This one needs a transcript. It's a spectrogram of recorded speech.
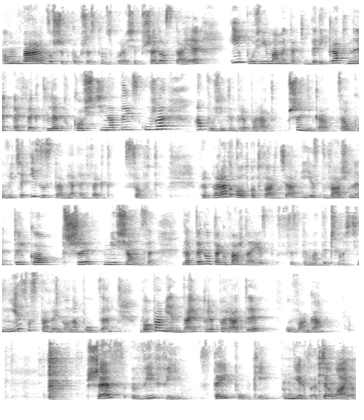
on bardzo szybko przez tą skórę się przedostaje i później mamy taki delikatny efekt lepkości na tej skórze, a później ten preparat przenika całkowicie i zostawia efekt soft. Preparat od otwarcia jest ważny tylko 3 miesiące, dlatego tak ważna jest systematyczność. Nie zostawiaj go na półce, bo pamiętaj, preparaty, uwaga, przez Wi-Fi z tej półki nie zadziałają.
